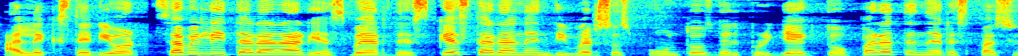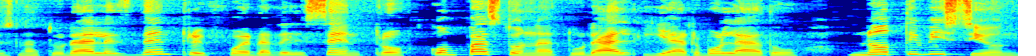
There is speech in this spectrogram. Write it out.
Al exterior se habilitarán áreas verdes que estarán en diversos puntos del proyecto para tener espacios naturales dentro y fuera del centro, con pasto natural y arbolado. Notivisión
